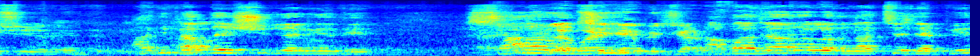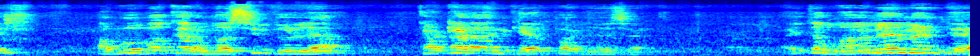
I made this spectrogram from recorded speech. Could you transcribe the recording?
ఇష్యూ జరిగింది. అది పెద్ద ఇష్యూ జరిగింది. ఆ బజారులకు నచ్చ చెప్పి అబూబకర్ మసీదుల్లా కట్టడానికి ఏర్పాటు చేశారు అయితే మనమేమంటే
